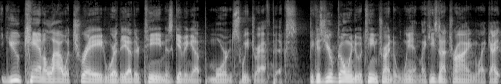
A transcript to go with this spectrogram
you can't allow a trade where the other team is giving up more than sweet draft picks because you're going to a team trying to win. Like he's not trying. Like I.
